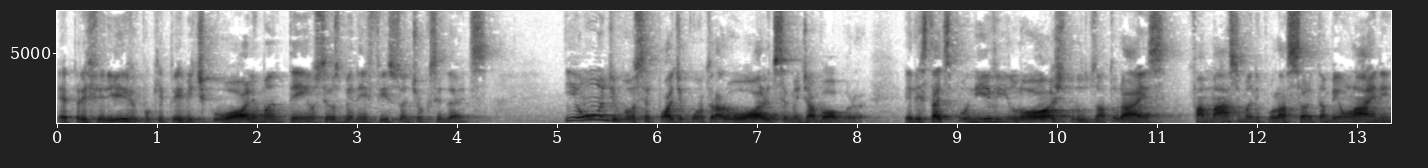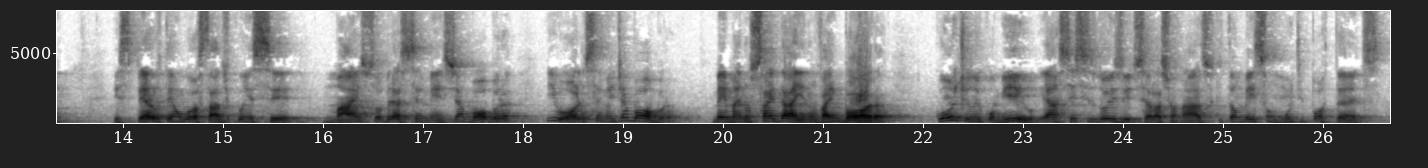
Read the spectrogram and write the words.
é preferível porque permite que o óleo mantenha os seus benefícios antioxidantes. E onde você pode encontrar o óleo de semente de abóbora? Ele está disponível em lojas de produtos naturais, farmácia de manipulação e também online. Espero que tenham gostado de conhecer mais sobre as sementes de abóbora e o óleo de semente de abóbora. Bem, mas não sai daí, não vai embora. Continue comigo e assista esses dois vídeos relacionados que também são muito importantes.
